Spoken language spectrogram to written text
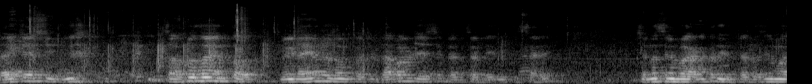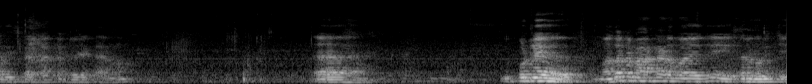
దయచేసి మీ- సహృదయంతో మీ డైనమిజం కొంచెం డబల్ చేసి పెంచండి. ఈసారి చిన్న సినిమా కనుక నేను పెద్ద సినిమా తీసుకెళ్ళాక మీరే కారణం. ఇప్పుడు నేను మొదట మాట్లాడబోయేది ఇద్దరు గురించి.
